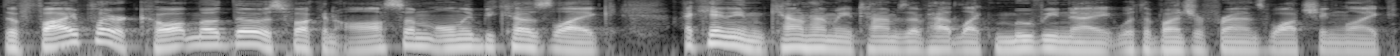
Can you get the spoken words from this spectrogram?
The five player co op mode though is fucking awesome only because like I can't even count how many times I've had like movie night with a bunch of friends watching like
